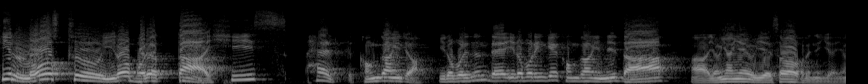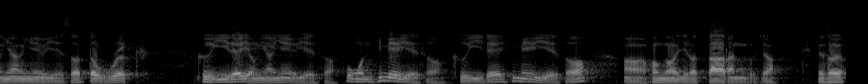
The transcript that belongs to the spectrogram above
He lost 잃어버렸다. His health 건강이죠. 잃어버렸는데 잃어버린 게 건강입니다. 아, 영향에 의해서 그런 얘기예요. 영향에 의해서 the work 그 일의 영향에 의해서 혹은 힘에 의해서 그 일의 힘에 의해서 어, 건강을 잃었다라는 거죠. 그래서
